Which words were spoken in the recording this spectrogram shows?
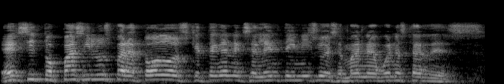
Éxito, paz y luz para todos. Que tengan excelente inicio de semana. Buenas tardes.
